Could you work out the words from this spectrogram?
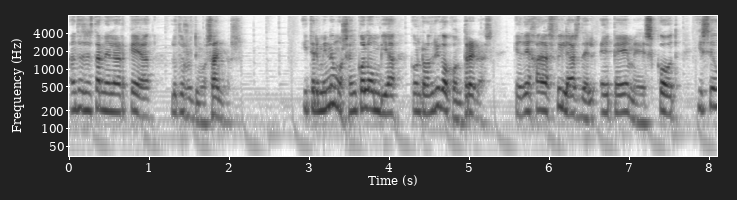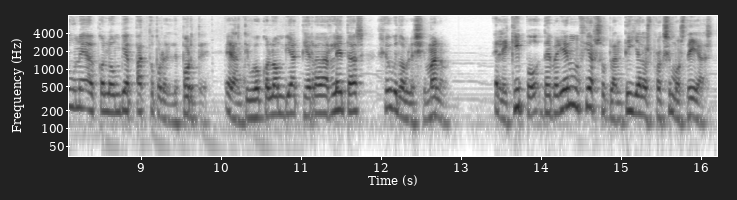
antes de estar en el Arkea los dos últimos años y terminamos en Colombia con Rodrigo Contreras, que deja las filas del EPM Scott y se une al Colombia Pacto por el Deporte, el antiguo Colombia Tierra de Atletas GW Shimano. El equipo debería anunciar su plantilla los próximos días,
